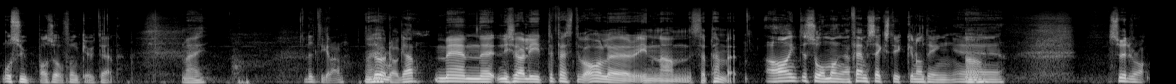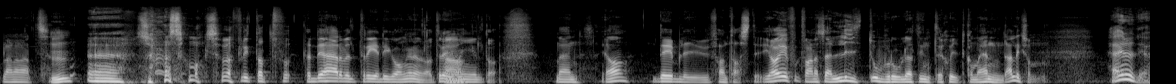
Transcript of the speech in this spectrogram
Och supa och så funkar ju inte heller. Nej. Lite grann. Nej. Lördagar. Men eh, ni kör lite festivaler innan september? Ja, inte så många. Fem, sex stycken någonting. Ja. Eh, Sweden Rock bland annat. Mm. Så, som också har flyttat. Det här är väl tredje gången nu då. Tredje Ja. gången då. Men ja, det blir ju fantastiskt. Jag är fortfarande så lite orolig att inte skit kommer hända liksom. Är det det?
